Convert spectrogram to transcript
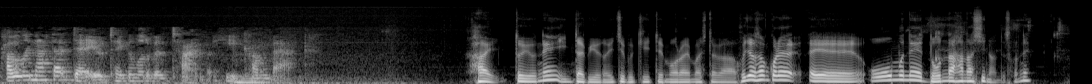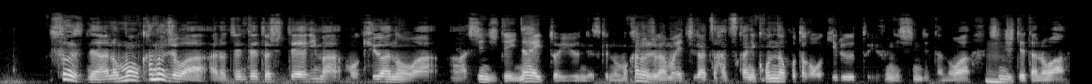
Probably not that day. It would take a little bit of time, but he'd come back. う。はい。というね、インタビューの一部聞いてもらいましたが、藤原さん、これ、えー、おおむねどんな話なんですかね？そうですね。あの、もう彼女は、あの、前提として、今、もう Q アノンはあ信じていないというんですけども、彼女がまあ1月20日にこんなことが起きるというふうに信じたのは、うん信じてたのは、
